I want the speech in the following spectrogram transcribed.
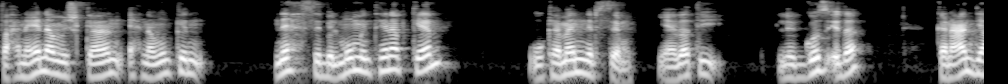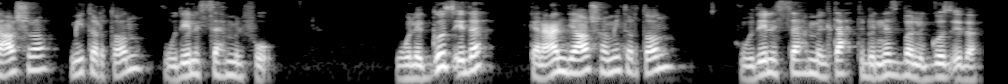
فإحنا هنا مش كمان إحنا ممكن نحسب ال moment هنا بكام وكمان نرسمه. يعني دلوقتي للجزء ده كان عندي 10 متر طن وديل السهم لفوق. وللجزء ده كان عندي 10 متر طن وديل السهم لتحت بالنسبة للجزء ده.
